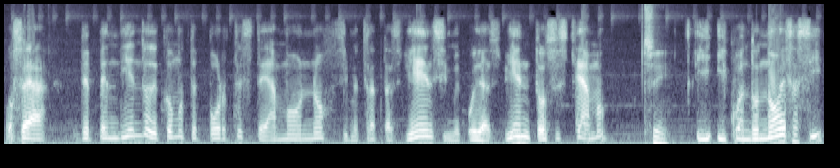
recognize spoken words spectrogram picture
O sea, dependiendo de cómo te portes, te amo o no. Si me tratas bien, si me cuidas bien, entonces te amo. Sí. Y, y cuando no es así,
